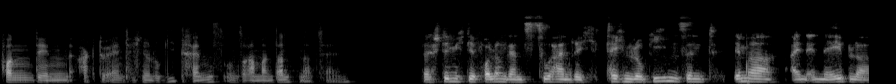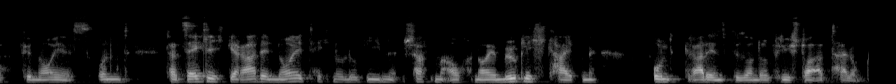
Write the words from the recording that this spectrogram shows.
von den aktuellen Technologietrends unserer Mandanten erzählen? Da stimme ich dir voll und ganz zu, Heinrich. Technologien sind immer ein Enabler für Neues. Und tatsächlich gerade neue Technologien schaffen auch neue Möglichkeiten und gerade insbesondere für die Steuerabteilung.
